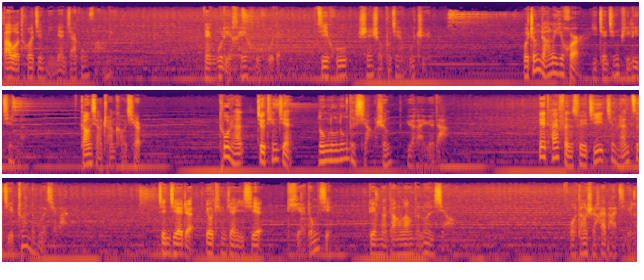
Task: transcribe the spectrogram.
把我拖进米面加工房里。那屋里黑乎乎的，几乎伸手不见五指。我挣扎了一会儿，已经精疲力尽了。刚想喘口气儿，突然就听见隆隆隆的响声越来越大，那台粉碎机竟然自己转动了起来。紧接着又听见一些铁东西叮了当啷的乱响，我当时害怕极了，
